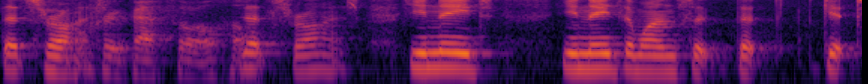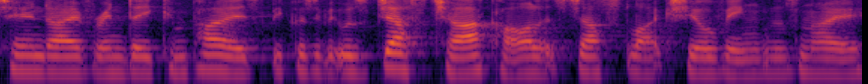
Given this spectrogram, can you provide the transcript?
That's to right. improve our soil health. That's right. You need you need the ones that, that get turned over and decomposed because if it was just charcoal, it's just like shelving. There's no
